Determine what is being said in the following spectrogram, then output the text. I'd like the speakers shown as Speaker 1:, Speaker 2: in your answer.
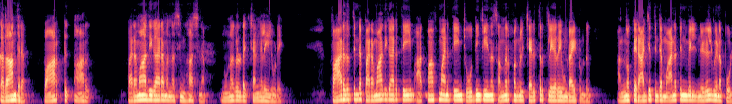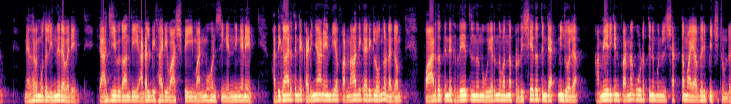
Speaker 1: കഥാന്തരം part ആറ്. പരമാധികാരം എന്ന സിംഹാസനം നുണകളുടെ ചങ്ങലയിലൂടെ. ഭാരതത്തിന്റെ പരമാധികാരത്തെയും ആത്മാഭിമാനത്തെയും ചോദ്യം ചെയ്യുന്ന സന്ദർഭങ്ങൾ ചരിത്രത്തിലേറെ ഉണ്ടായിട്ടുണ്ട്. അന്നൊക്കെ രാജ്യത്തിന്റെ മാനത്തിന്മേൽ നിഴൽ വീണപ്പോൾ നെഹ്റു മുതൽ ഇന്ദിര വരെ രാജീവ് ഗാന്ധി അടൽ ബിഹാരി വാജ്പേയി മൻമോഹൻ സിംഗ് എന്നിങ്ങനെ അധികാരത്തിന്റെ കടിഞ്ഞാണേന്തിയ ഭരണാധികാരികൾ ഒന്നടങ്കം ഭാരതത്തിന്റെ ഹൃദയത്തിൽ നിന്ന് ഉയർന്നു വന്ന പ്രതിഷേധത്തിന്റെ അഗ്നിജ്വാല അമേരിക്കൻ ഭരണകൂടത്തിനു മുന്നിൽ ശക്തമായി അവതരിപ്പിച്ചിട്ടുണ്ട്.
